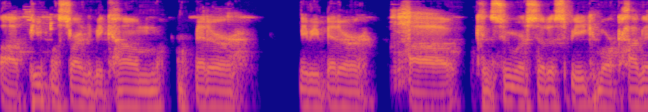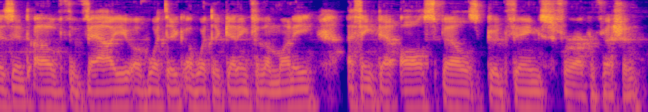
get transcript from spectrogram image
uh, people starting to become better, maybe better uh, consumers, so to speak, more cognizant of the value of what they're of what they're getting for the money. I think that all spells good things for our profession.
